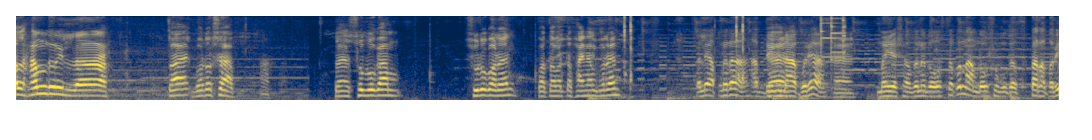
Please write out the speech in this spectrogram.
আলহামদুলিল্লাহ। তাই ঘটক সাহেব তাই শুভকাম শুরু করেন কথাবার্তা ফাইনাল করেন। তাহলে আপনারা আর দেরি না করে হ্যাঁ। মাইয়া সাধনের ব্যবস্থা করুন আমরাও শুভ কাজ তাড়াতাড়ি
